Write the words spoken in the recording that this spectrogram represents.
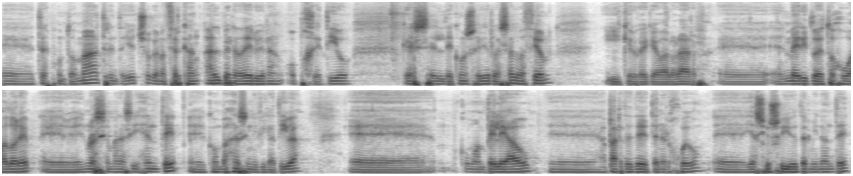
Eh, tres puntos más, 38, que nos acercan al verdadero y gran objetivo, que es el de conseguir la salvación. Y creo que hay que valorar eh, el mérito de estos jugadores eh, en una semana exigente, con bajas significativas, como han peleado, aparte de tener juego, y ha sido suyo determinante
